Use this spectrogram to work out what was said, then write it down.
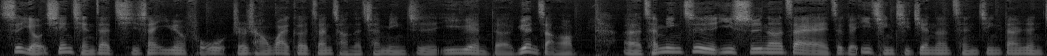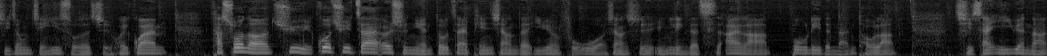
是由先前在岐山医院服务直肠外科专长的陈明志医院的院长哦。呃，陈明志医师呢，在这个疫情期间呢，曾经担任集中检疫所的指挥官。他说呢，去过去在二十年都在偏乡的医院服务，像是云岭的慈爱啦、布利的南投啦、岐山医院呐，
